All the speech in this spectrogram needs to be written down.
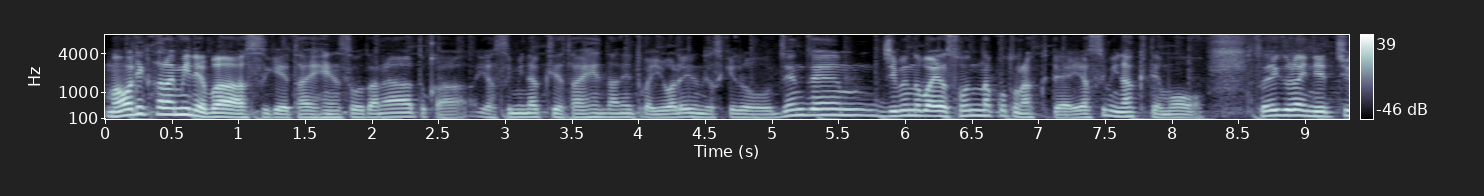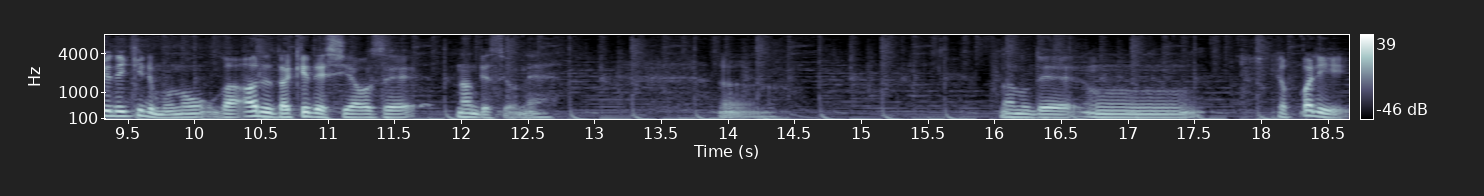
周りから見ればすげえ大変そうだなとか休みなくて大変だねとか言われるんですけど全然自分の場合はそんなことなくて休みなくてもそれぐらい熱中できるものがあるだけで幸せなんですよね。うん、なのでうんやっぱり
